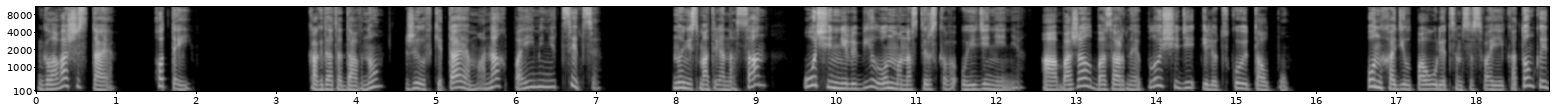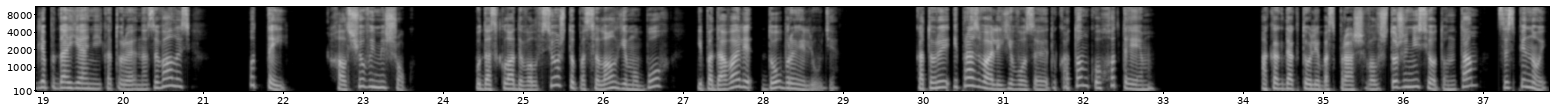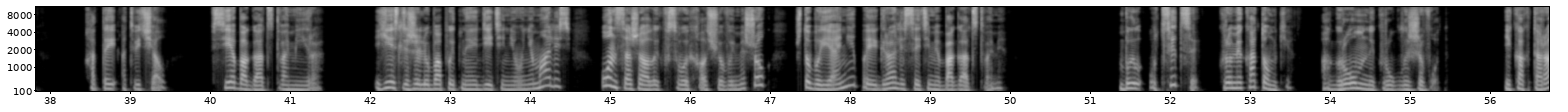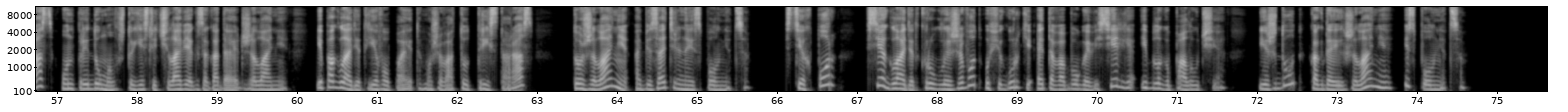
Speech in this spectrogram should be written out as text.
Глава шестая. Хотей. Когда-то давно жил в Китае монах по имени Цицы. Но, несмотря на сан, очень не любил он монастырского уединения, а обожал базарные площади и людскую толпу. Он ходил по улицам со своей котомкой для подаяний, которая называлась Хотей — холщовый мешок, куда складывал все, что посылал ему Бог и подавали добрые люди которые и прозвали его за эту котомку Хотеем. А когда кто-либо спрашивал, что же несет он там, за спиной, Хотей отвечал «Все богатства мира». Если же любопытные дети не унимались, он сажал их в свой холщовый мешок, чтобы и они поиграли с этими богатствами. Был у Цицы, кроме котомки, огромный круглый живот. И как-то раз он придумал, что если человек загадает желание и погладит его по этому животу 300 раз, то желание обязательно исполнится. С тех пор все гладят круглый живот у фигурки этого бога веселья и благополучия и ждут, когда их желание исполнится.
